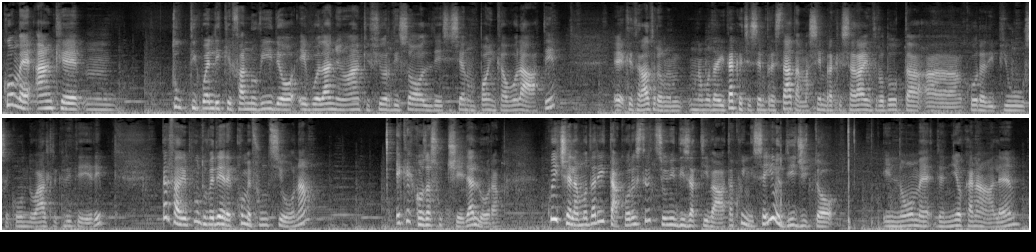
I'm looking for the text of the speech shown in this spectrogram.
come anche mh, tutti quelli che fanno video e guadagnano anche fior di soldi si siano un po' incavolati, eh, che tra l'altro è una, modalità che c'è sempre stata, ma sembra che sarà introdotta ancora di più secondo altri criteri, per farvi appunto vedere come funziona e che cosa succede? Allora, qui c'è la modalità con restrizioni disattivata, quindi se io digito il nome del mio canale,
